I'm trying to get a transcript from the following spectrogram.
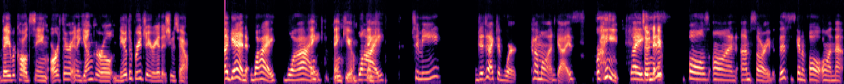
they recalled seeing Arthur and a young girl near the bridge area that she was found. Again, why? Why? Thank, thank you. Why? Thank you. To me, detective work. Come on, guys. Right. Like so this falls on. I'm sorry, but this is gonna fall on that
